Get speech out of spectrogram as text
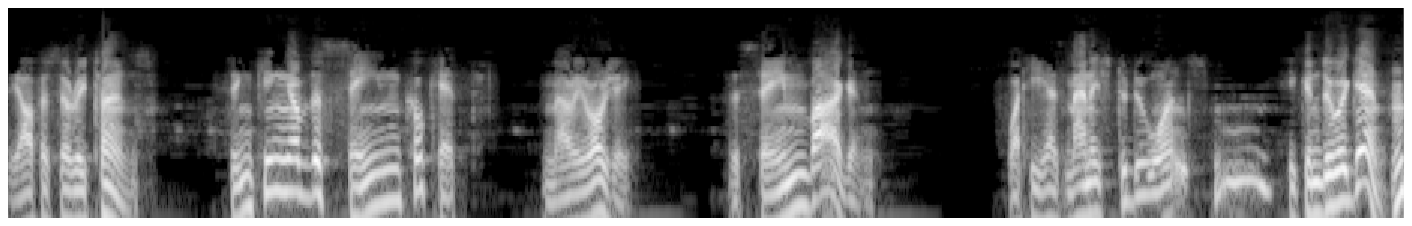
The officer returns, thinking of the same coquette, Marie Roget. The same bargain. What he has managed to do once, hmm, he can do again. Hmm?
